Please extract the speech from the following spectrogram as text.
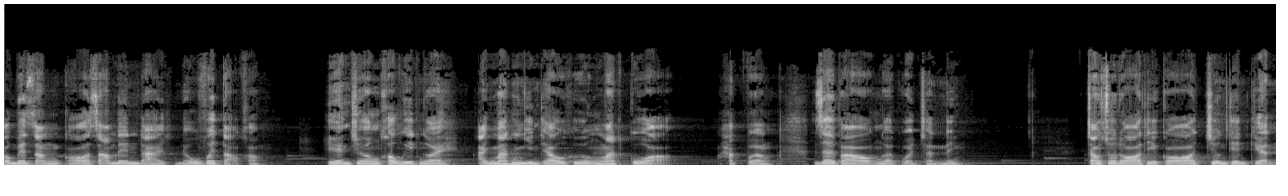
không biết rằng có dám lên đài đấu với Tào không? Hiện trường không ít người, ánh mắt nhìn theo hướng mắt của Hắc Vương, rơi vào người của Trần Ninh. Trong số đó thì có Trương Thiên Kiện,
